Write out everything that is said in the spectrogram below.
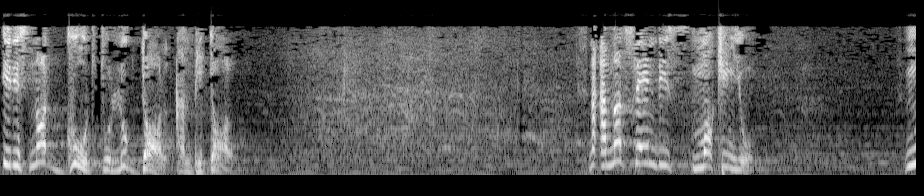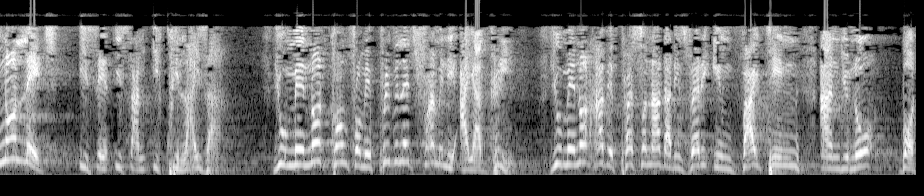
It is not good to look dull and be dull. Now, I'm not saying this mocking you. Knowledge is, a, is an equalizer. You may not come from a privileged family, I agree. You may not have a persona that is very inviting and you know, but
